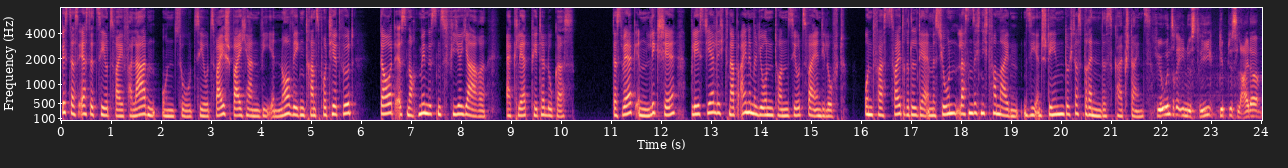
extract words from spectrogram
Bis das erste CO2 verladen und zu CO2-Speichern wie in Norwegen transportiert wird, dauert es noch mindestens vier Jahre, erklärt Peter Lukas. Das Werk in Liksche bläst jährlich knapp eine Million Tonnen CO2 in die Luft. Und fast zwei Drittel der Emissionen lassen sich nicht vermeiden. Sie entstehen durch das Brennen des Kalksteins. Für unsere Industrie gibt es leider,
